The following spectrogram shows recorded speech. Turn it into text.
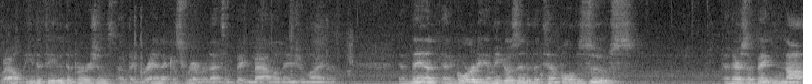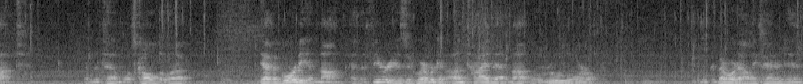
Well, he defeated the Persians at the Granicus River. That's a big battle in Asia Minor. And then at Gordium, he goes into the temple of Zeus. And there's a big knot in the temple. It's called the what? Yeah, the Gordian knot. And the theory is that whoever can untie that knot will rule the world. Remember what Alexander did?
